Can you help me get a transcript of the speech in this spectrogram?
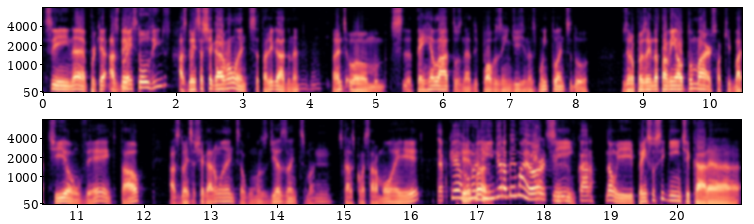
Sim, né? Porque as doenças, os índios. as doenças chegavam antes, você tá ligado, né? Uhum. Antes, um, tem relatos, né, de povos indígenas muito antes do. Os europeus ainda estavam em alto mar, só que batiam o vento e tal. As doenças chegaram antes, alguns dias antes, mano. Hum. Os caras começaram a morrer. Até porque, Porque, o número mano, de índio era bem maior que sim. os caras. Não, e pensa o seguinte, cara.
